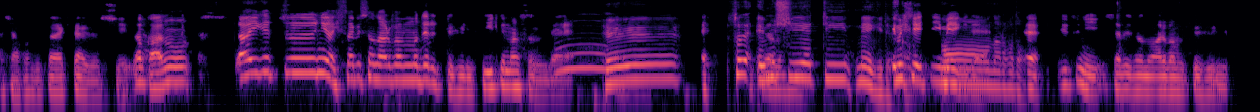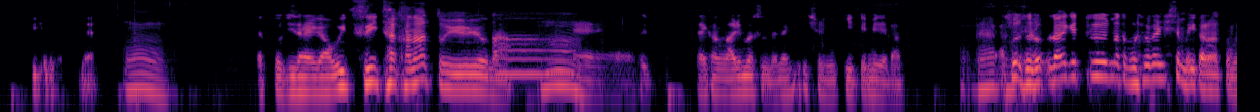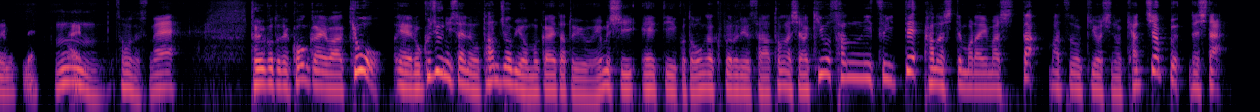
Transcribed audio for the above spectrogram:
足運んでいただきたいですし、なんかあの、来月には久々のアルバムも出るっていうふうに聞いてますんで、おーへえ。それ MCAT 名義ですか？MCAT 名義でなるほど。え実に久々のアルバムっていうふうに聞いてますね。うん。やっと時代が追いついたかなというような、えー、体感がありますんでね、一緒に聞いてみれば。ねあそうですね、来月またご紹介してもいいかなと思いますね。うん、はいそうですね。ということで今回は今日、えー62歳のお誕生日を迎えたという MCAT こと音楽プロデューサー富樫明夫さんについて話してもらいました松尾清のキャッチアップでした。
